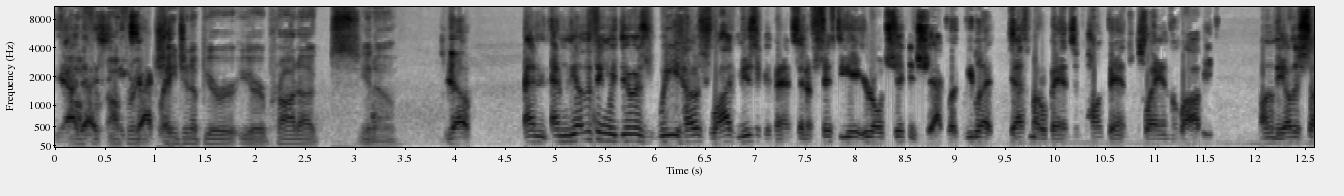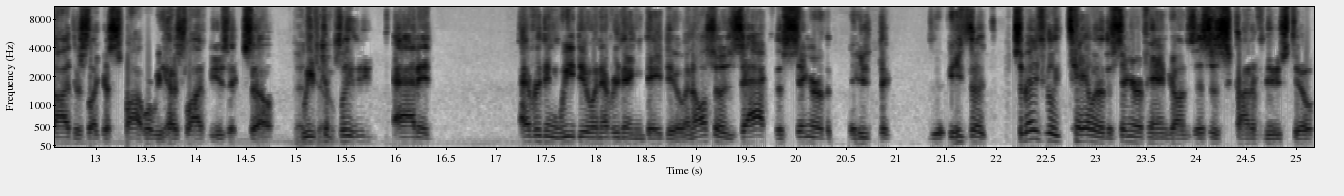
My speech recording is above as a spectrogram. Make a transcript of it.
Yeah, offer- that's offering, exactly. changing up your your products. You know, Yep. And and the other thing we do is we host live music events in a 58 year old chicken shack. Like we let death metal bands and punk bands play in the lobby. On the other side, there's like a spot where we host live music. So That's we've dope. completely added everything we do and everything they do. And also Zach, the singer of the he's the he's the so basically Taylor, the singer of Handguns. This is kind of news too,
